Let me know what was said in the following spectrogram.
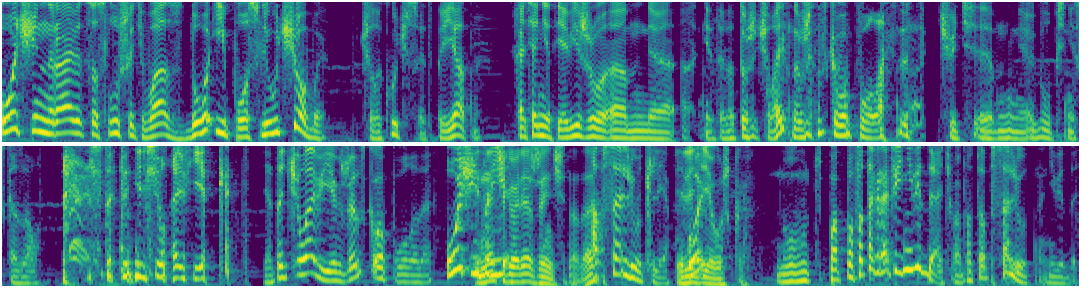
Очень нравится слушать вас до и после учебы. Человек учится, это приятно. Хотя нет, я вижу... эм, э, нет, это тоже человек, но женского пола. Чуть эм, глупость не сказал. Что это не человек. Это человек женского пола, да. Очень Иначе приятно. говоря, женщина, да? Абсолютно. Или Ой, девушка. Ну, по, по фотографии не видать, абсолютно не видать.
